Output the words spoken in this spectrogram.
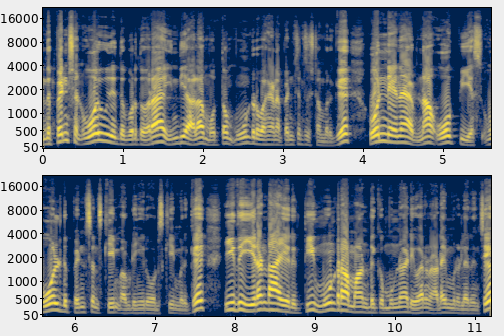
இந்த பென்ஷன் ஓய்வூதியத்தை பொறுத்தவரை இந்தியாவில் மொத்தம் மூன்று வகையான பென்ஷன் சிஸ்டம் இருக்குது ஒன்று என்ன அப்படின்னா ஓபிஎஸ் ஓல்டு பென்ஷன் ஸ்கீம் அப்படிங்கிற ஒரு ஸ்கீம் இருக்குது இது இரண்டாயிரத்தி மூன்றாம் ஆண்டுக்கு முன்னாடி வர நடைமுறையில் இருந்துச்சு.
